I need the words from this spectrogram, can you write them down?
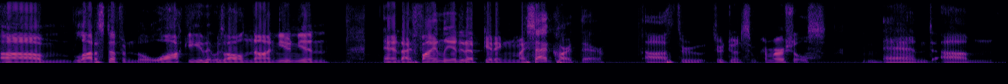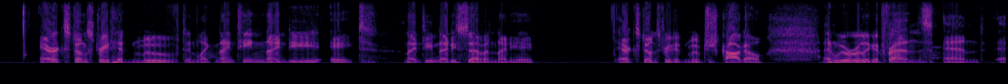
um, a lot of stuff in Milwaukee that was all non-union, and I finally ended up getting my SAG card there uh, through through doing some commercials. Mhm. And um, Eric Stonestreet had moved in like 1998, 1997, 98. Eric Stonestreet had moved to Chicago, and we were really good friends. And uh,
